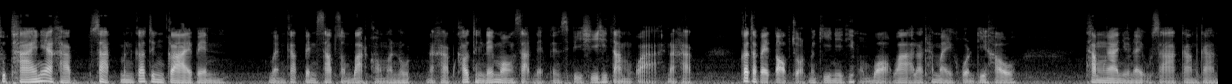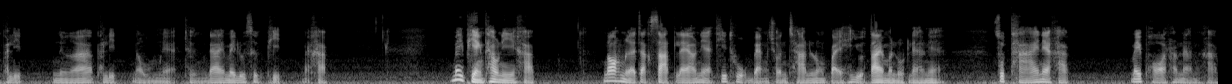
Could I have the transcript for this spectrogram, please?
สุดท้ายเนี่ยครับสัตว์มันก็จึงกลายเป็นเหมือนกับเป็นทรัพย์สมบัติของมนุษย์นะครับเขาถึงได้มองสัตว์เนี่ยเป็นสปีชีส์ที่ต่ำกว่านะครับ ก็จะไปตอบโจทย์เมื่อกี้นี้ที่ผมบอกว่า แล้วทำไมคนที่เขาทำงานอยู่ในอุตสาหกรรมการผลิตเนื้อผลิตนมเนี่ยถึงได้ไม่รู้สึกผิดนะครับ ไม่เพียงเท่านี้ครับ นอกเหนือจากสัตว์แล้วเนี่ยที่ถูกแบ่งชนชั้นลงไปให้อยู่ใต้มนุษย์แล้วเนี่ย สุดท้ายเนี่ยครับไม่พอเท่านั้นครับ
